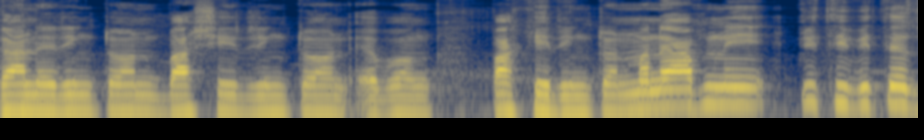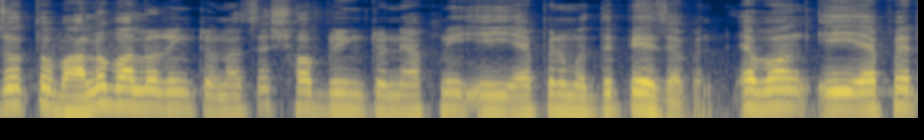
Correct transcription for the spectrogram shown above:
গানের রিংটোন বাঁশির রিংটোন এবং পাখির রিংটোন মানে আপনি পৃথিবীতে যত ভালো ভালো রিংটোন আছে, সব রিংটোনে আপনি এই অ্যাপের মধ্যে পেয়ে যাবেন। এবং এই অ্যাপের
